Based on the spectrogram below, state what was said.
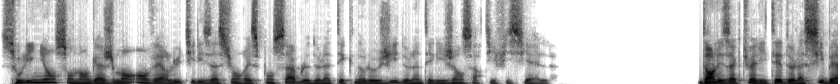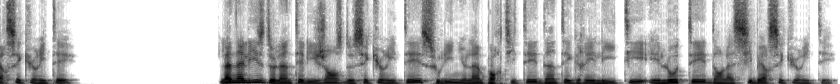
soulignant son engagement envers l'utilisation responsable de la technologie de l'intelligence artificielle. Dans les actualités de la cybersécurité, L'analyse de l'intelligence de sécurité souligne l'importité d'intégrer l'IT et l'OT dans la cybersécurité.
